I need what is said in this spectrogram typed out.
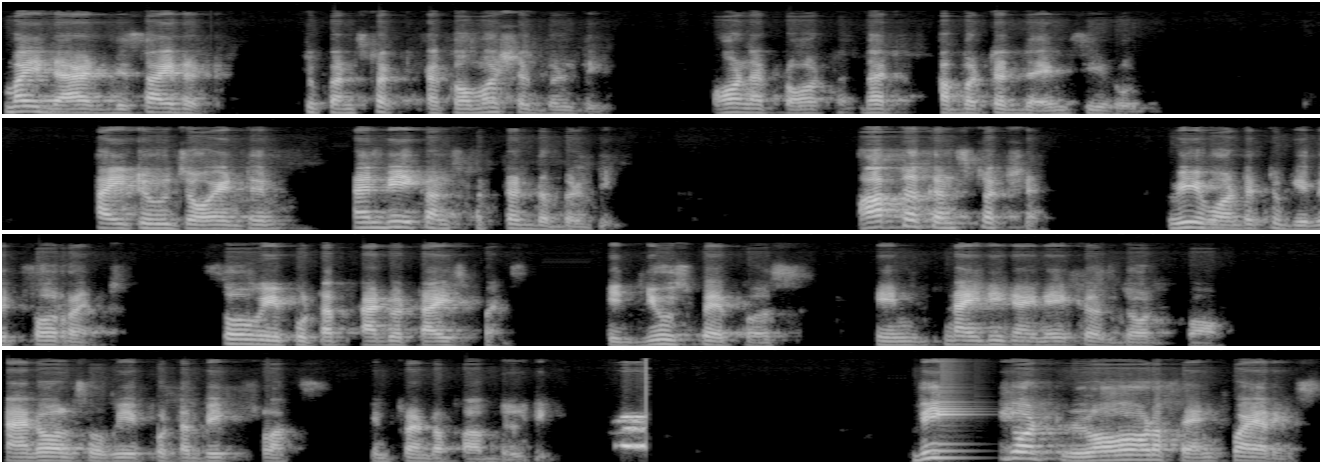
my dad decided to construct a commercial building on a plot that abutted the MC road. I too joined him and we constructed the building. After construction, we wanted to give it for rent. So we put up advertisements in newspapers, in 99acres.com, and also we put a big flux in front of our building. We got a lot of enquiries,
